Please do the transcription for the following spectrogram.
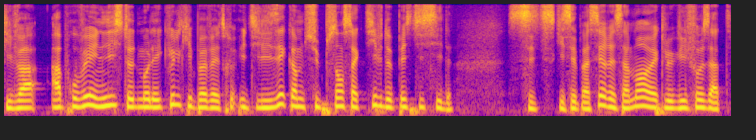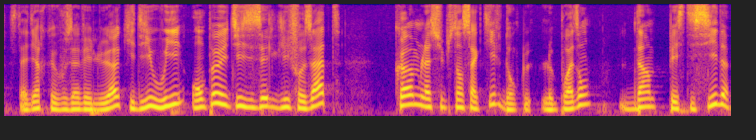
qui va approuver une liste de molécules qui peuvent être utilisées comme substances actives de pesticides. C'est ce qui s'est passé récemment avec le glyphosate. C'est-à-dire que vous avez l'UE qui dit oui, on peut utiliser le glyphosate comme la substance active, donc le poison d'un pesticide.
